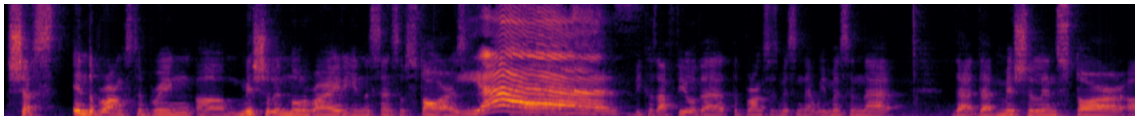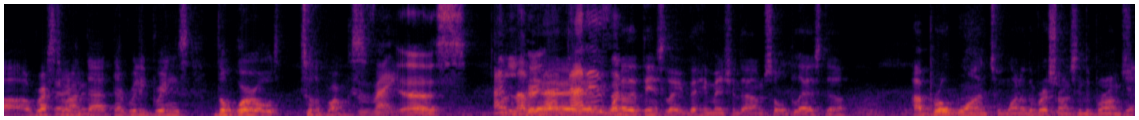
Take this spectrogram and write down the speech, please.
chefs in the Bronx to bring uh, Michelin notoriety in the sense of stars Yes. because I feel that the Bronx is missing that. We're missing that that that Michelin star uh, restaurant Exactly. that that really brings the world to the Bronx. Right. Yes. I love Okay. that. That Uh, one a- of the things like that he mentioned that I'm so blessed though. I brought one to one of the restaurants in the Bronx. Yeah.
